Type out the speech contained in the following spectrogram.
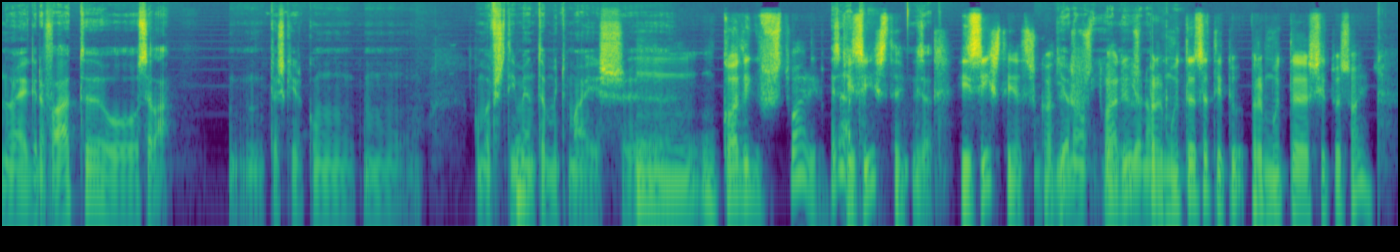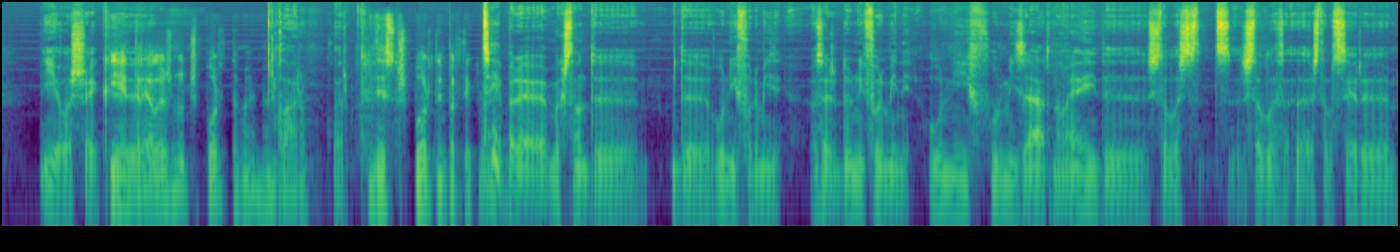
não é? Gravata ou sei lá. Tens que ir com, com com uma vestimenta muito mais. Uh... Um, um, código vestuário Exato. que existe. Exato. Existem esses códigos não, vestuários eu, eu para, muitas atitudes, para muitas situações. E eu achei que. E entre elas no desporto também, não é? Claro, claro. Nesse desporto em particular. Sim, para uma questão de, de uniformizar. Ou seja, de uniformi, uniformizar, não é? E de estabelecer, estabelecer, estabelecer uh,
